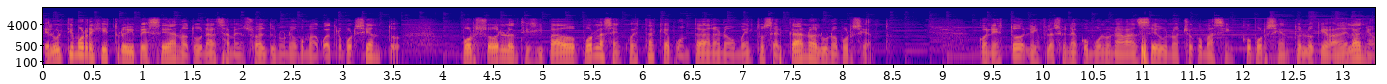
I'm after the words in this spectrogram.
El último registro de IPC anotó un alza mensual de un 1,4%, por sobre lo anticipado por las encuestas que apuntaban a un aumento cercano al 1%. Con esto, la inflación acumula un avance de un 8,5% en lo que va del año,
